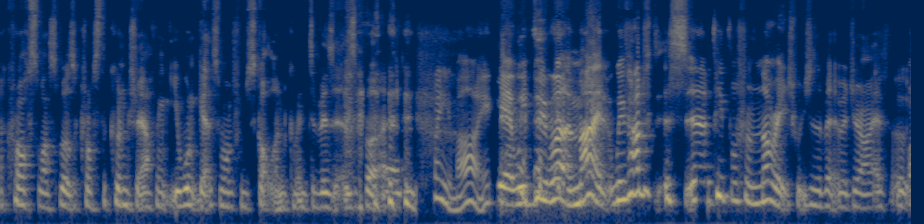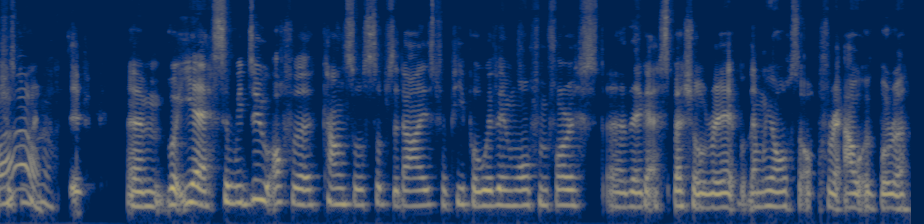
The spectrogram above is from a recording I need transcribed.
across, well, I suppose across the country. I think you wouldn't get someone from Scotland coming to visit us, but um, Well, you might. yeah, we do. Well, might. We've had uh, people from Norwich, which is a bit of a drive, which is quite Wow. active. Um, but yeah, so we do offer council subsidised for people within Waltham Forest. Uh, they get a special rate, but then we also offer it out of borough,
